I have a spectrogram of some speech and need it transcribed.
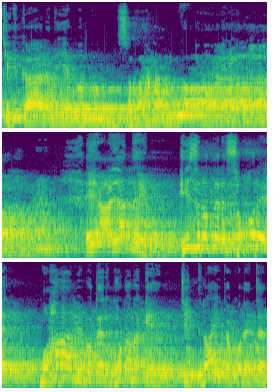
চিৎকার দিয়ে বলুন এই আয়াতে হিজরতের সফরের মহাবিপদের ঘটনাকে চিত্রায়িত করেছেন।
